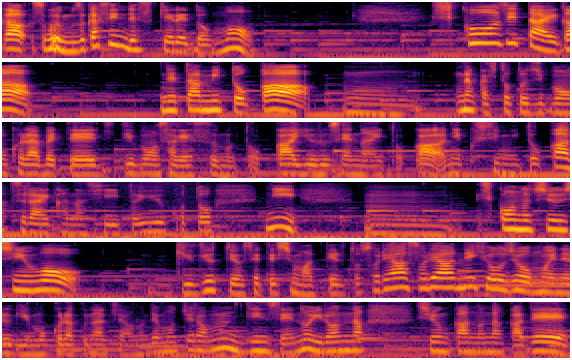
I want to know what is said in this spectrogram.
がすごい難しいんですけれども思考自体が妬みとかなんか人と自分を比べて自分を蔑むとか許せないとか憎しみとか辛い悲しいということにうん思考の中心をギュギュッと寄せてしまっているとそりゃそりゃね表情もエネルギーも暗くなっちゃうのでもちろん人生のいろんな瞬間の中で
